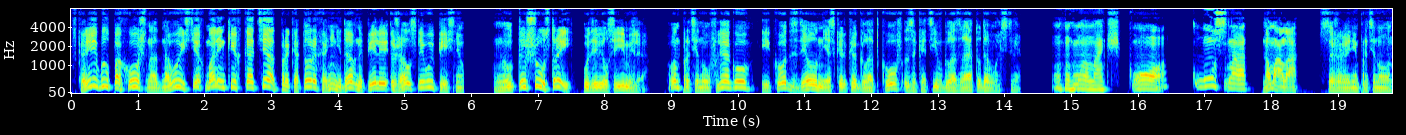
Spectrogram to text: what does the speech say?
Скорее был похож на одного из тех маленьких котят, про которых они недавно пели жалостливую песню. «Ну ты шустрый!» — удивился Емеля. Он протянул флягу, и кот сделал несколько глотков, закатив глаза от удовольствия. «Молочко! Вкусно, но мало!» — с сожалением протянул он.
